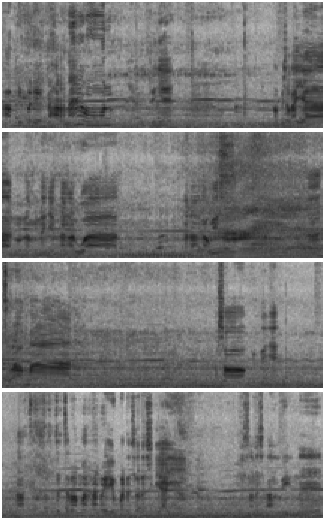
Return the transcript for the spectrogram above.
abdi pada dahar naon. Ya itunya. Tapi sok aya anu namina nya tangaruat. Kadang kawis eh, ceramah. Sok gitu nya nah ceceramahan we pada sanes kiai. Ya sanes ahlina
